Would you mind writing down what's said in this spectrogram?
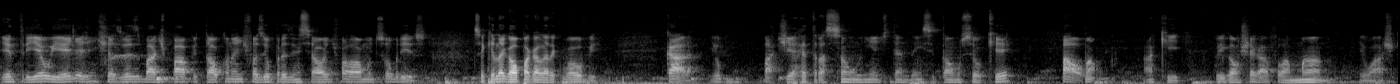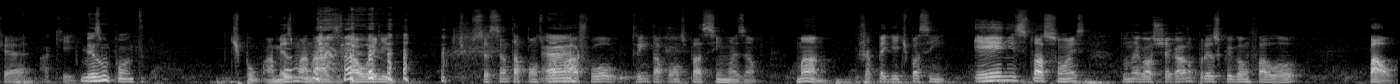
entre eu e ele, a gente às vezes bate papo e tal. Quando a gente fazia o presencial, a gente falava muito sobre isso. Isso aqui é legal pra galera que vai ouvir. Cara, eu bati a retração, linha de tendência e tal, não sei o quê. Pau. Pau. Aqui. O Igão chegava e falava, mano, eu acho que é aqui. Mesmo ponto. Tipo, a mesma análise e tal, ele. Tipo, 60 pontos pra É. baixo ou 30 pontos pra cima, um exemplo. Mano, eu já peguei, tipo assim, N situações do negócio chegar no preço que o Igão falou, pau.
